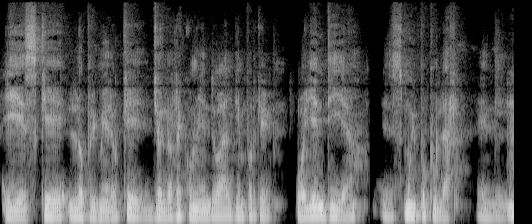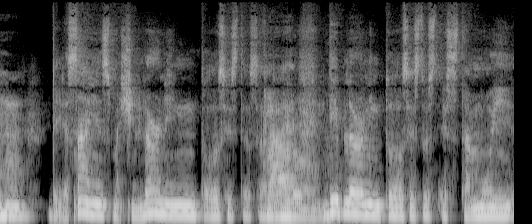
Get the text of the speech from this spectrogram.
Es que lo primero que yo le recomiendo a alguien, porque hoy en día es muy popular el data science, machine learning, todos estos, claro. deep learning, todos estos está muy,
